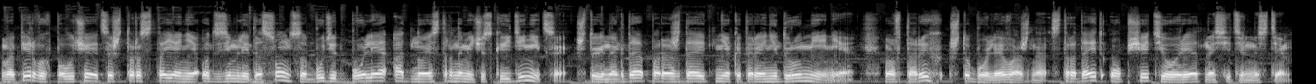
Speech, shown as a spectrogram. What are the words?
Во-первых, получается, что расстояние от Земли до Солнца будет более одной астрономической единицы, что иногда порождает некоторое недоумение. Во-вторых, что более важно, страдает общая теория относительности.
